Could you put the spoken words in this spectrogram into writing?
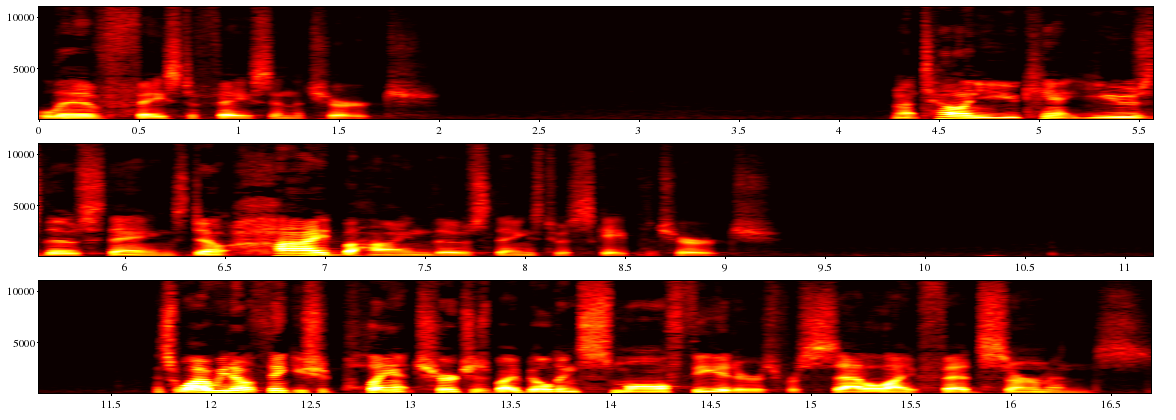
lived face to face in the church. I'm not telling you you can't use those things. Don't hide behind those things to escape the church. That's why we don't think you should plant churches by building small theaters for satellite fed sermons.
